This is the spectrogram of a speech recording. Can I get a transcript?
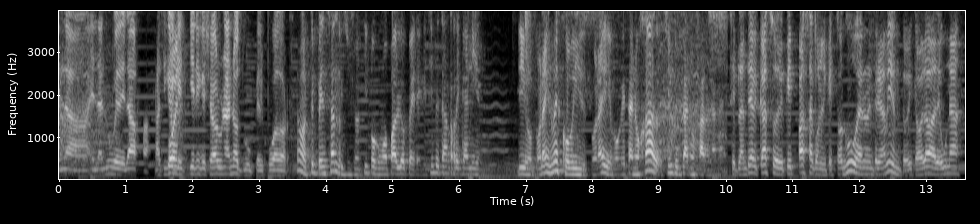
en la, en la nube de la AFA. Así que, Bueno. que tiene que llevar una notebook el jugador. No, estoy pensando, qué sé yo, tipo como Pablo Pérez, que siempre están recalientes. Digo, por ahí no es COVID, por ahí es porque está enojado, siempre está enojado en la cancha. Se plantea el caso de qué pasa con el que estornuda en un entrenamiento, ¿viste? Hablaba de una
